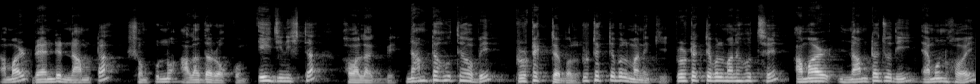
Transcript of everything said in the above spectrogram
আমার ব্র্যান্ডের নামটা সম্পূর্ণ আলাদা রকম। এই জিনিসটা হওয়া লাগবে। নামটা হতে হবে প্রোটেক্টেবল। প্রোটেক্টেবল মানে কি? প্রোটেক্টেবল মানে হচ্ছে আমার নামটা যদি এমন হয়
